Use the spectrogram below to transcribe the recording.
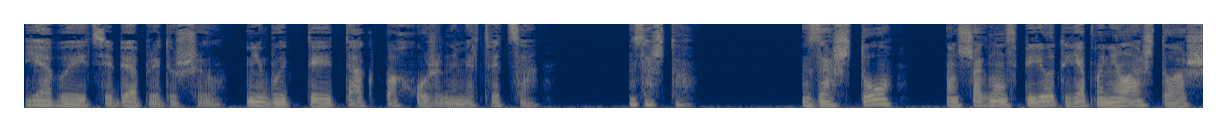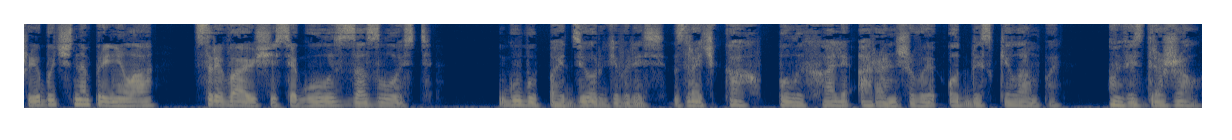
Я бы и тебя придушил, не будь ты так похожа на мертвеца. За что? За что? Он шагнул вперед, и я поняла, что ошибочно приняла срывающийся голос за злость. Губы подергивались, в зрачках полыхали оранжевые отблески лампы. Он весь дрожал.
